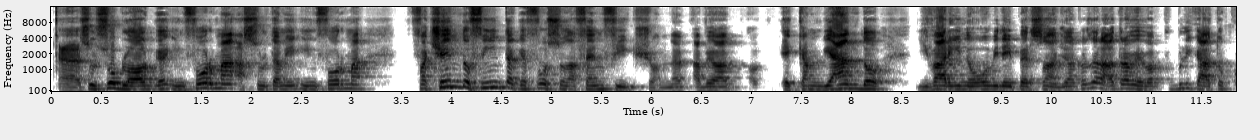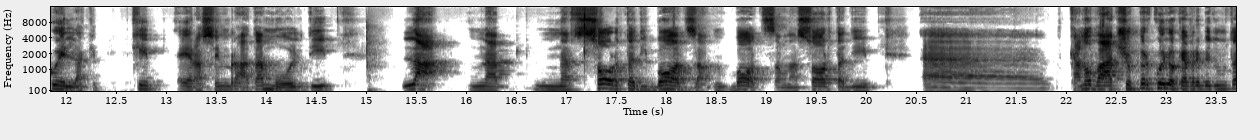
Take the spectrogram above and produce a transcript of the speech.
eh, sul suo blog in forma assolutamente in forma facendo finta che fosse una fanfiction aveva, e cambiando i vari nomi dei personaggi una cosa e l'altra aveva pubblicato quella che, che era sembrata a molti la, una, una sorta di bozza, bozza una sorta di eh, canovaccio per quello che avrebbe dovuto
